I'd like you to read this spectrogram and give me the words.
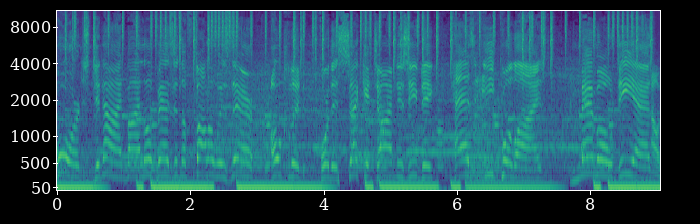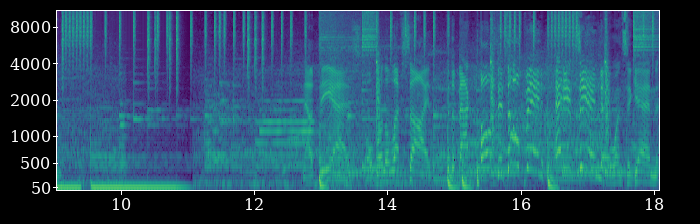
Ward's denied by Lopez, and the follow is there. Oakland, for the second time this evening, has equalized. Memo Diaz. Now Diaz over on the left side to the back post. It's open and it's in. Once again,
